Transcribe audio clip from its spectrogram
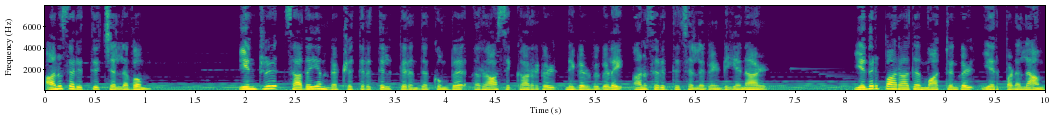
அனுசரித்துச் செல்லவும். இன்று சதயம் நட்சத்திரத்தில் பிறந்த கும்ப ராசிக்காரர்கள் நிகழ்வுகளை அனுசரித்து செல்ல வேண்டிய நாள். எதிர்பாராத மாற்றங்கள் ஏற்படலாம்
